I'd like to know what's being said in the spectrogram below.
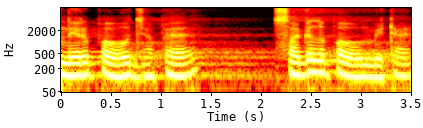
ਨਿਰਭਉ ਜਪੈ, ਸਗਲ ਭਉ ਮਿਟੈ।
